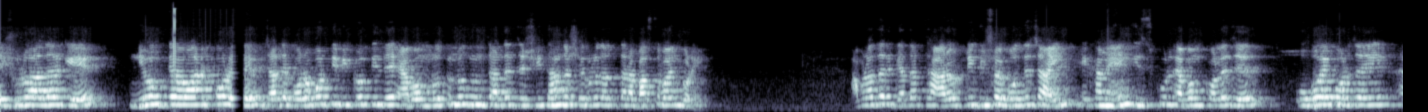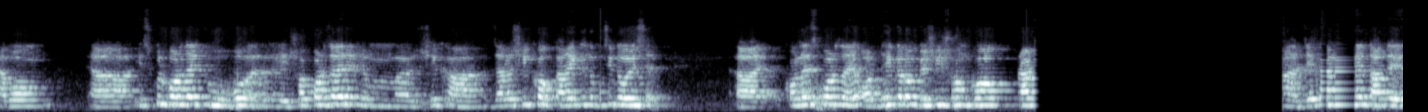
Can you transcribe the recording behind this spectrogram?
এই ষোলো হাজারকে নিয়োগ দেওয়ার পরে যাতে পরবর্তী বিজ্ঞপ্তিতে এবং নতুন নতুন তাদের যে সিদ্ধান্ত সেগুলো যাতে তারা বাস্তবায়ন করে। আপনাদের জ্ঞাতার্থে আরও একটি বিষয় বলতে চাই, এখানে স্কুল এবং কলেজের উভয় পর্যায়ে এবং স্কুল পর্যায়ে টু সব পর্যায়ের যারা শিক্ষক তারাই কিন্তু বঞ্চিত হয়েছে। কলেজ পর্যায়ে অর্ধেকেরও বেশি সংখ্যক যেখানে তাদের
